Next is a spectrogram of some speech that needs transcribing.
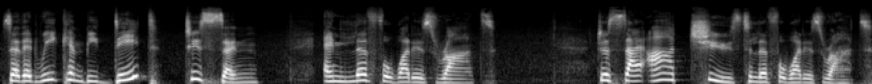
so that we can be dead to sin and live for what is right. Just say, I choose to live for what is right.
